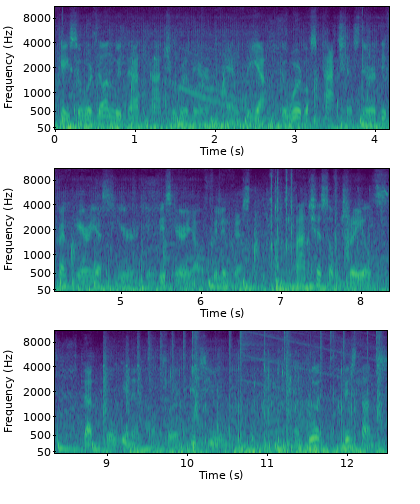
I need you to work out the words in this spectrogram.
Okay, so we're done with that patch over there. And uh, yeah, the word was patches. There are different areas here in this area of Philinvest. Patches of trails that go in and out. So it gives you a good distance.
